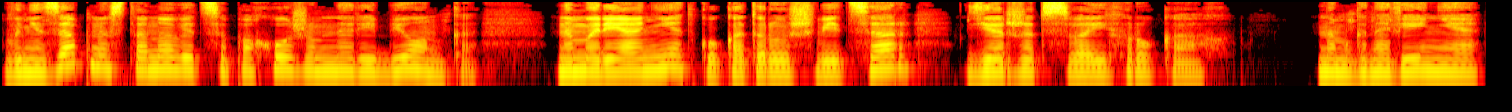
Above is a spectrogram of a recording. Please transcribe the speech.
внезапно становится похожим на ребенка, на марионетку, которую швейцар держит в своих руках. На мгновение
